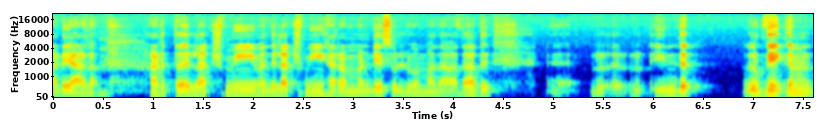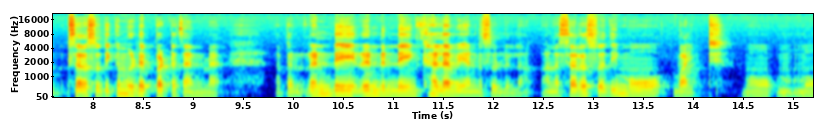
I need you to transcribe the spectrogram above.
அடையாளம். அடுத்தது லக்ஷ்மி வந்து லக்ஷ்மி ஹரம்மண்டே சொல்லுவோம். அதாவது அது இந்த துர்கைக்கும் சரஸ்வதிக்கும் இடைப்பட்ட தன்மை. அப்போ ரெண்டே ரெண்டுண்டையும் கலவை என்று சொல்லலாம். ஆனால் சரஸ்வதி மோ ஒயிட் மோ மோ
